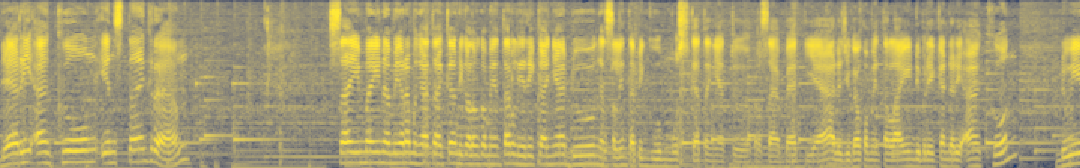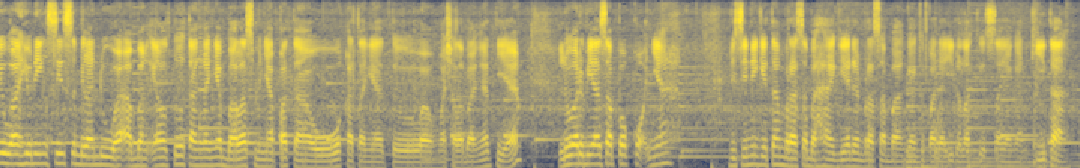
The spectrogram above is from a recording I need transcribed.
Dari akun Instagram Saimai Namira mengatakan di kolom komentar lirikannya duh ngeselin tapi gumus katanya tuh persahabat. Ya ada juga komentar lain diberikan dari akun Dwi Wahyuningsi 92 Abang L tuh tangannya balas menyapa tahu katanya tuh. Wow Masya Allah banget ya. Luar biasa pokoknya. Di sini kita merasa bahagia dan merasa bangga kepada idola kesayangan kita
